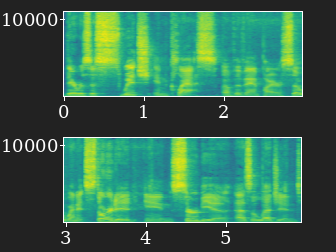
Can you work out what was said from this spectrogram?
there was a switch in class of the vampire. So when it started in Serbia as a legend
